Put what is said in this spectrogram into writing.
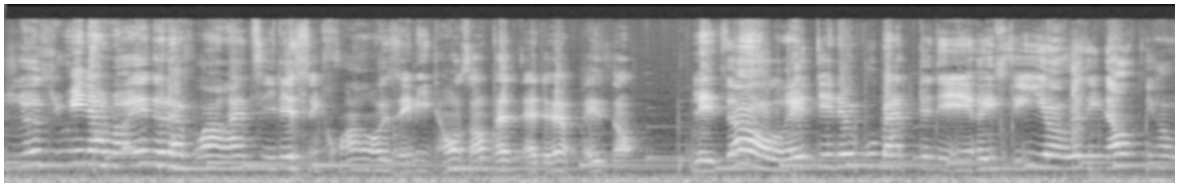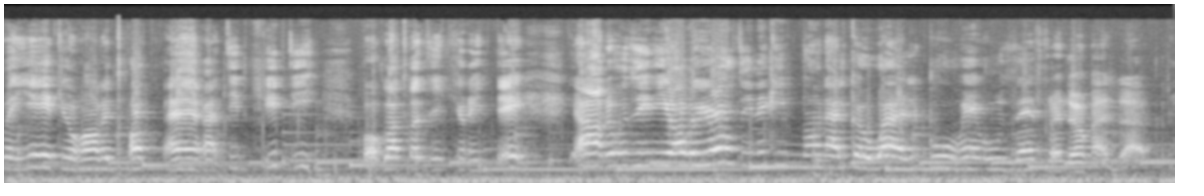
Je suis navré de l'avoir ainsi laissé croire aux éminents ambassadeurs présents. Les ordres étaient de vous maintenir ici en résidence surveillée durant le transfert à Tichiti pour votre sécurité, car nous ignorions si l'équipement d'alcool pouvait vous être dommageable.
